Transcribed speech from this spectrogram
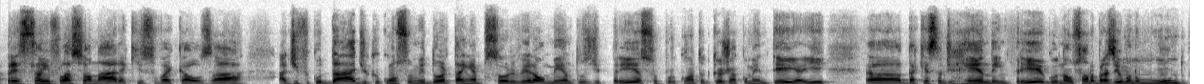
pressão inflacionária que isso vai causar, a dificuldade que o consumidor está em absorver aumentos de preço por conta do que eu já comentei aí, uh, da questão de renda, emprego, não só no Brasil, mas no mundo,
